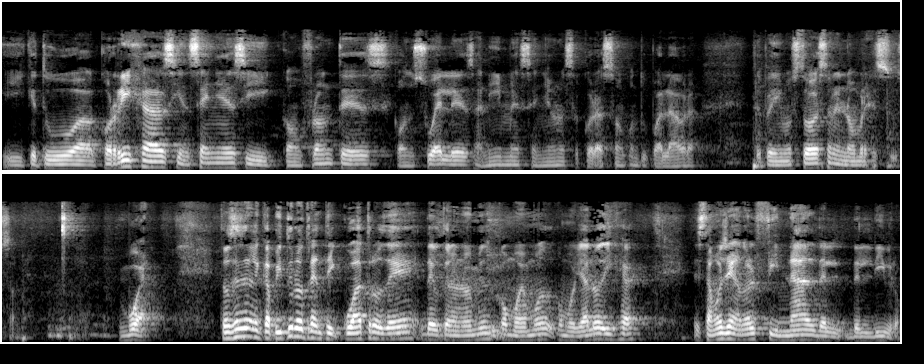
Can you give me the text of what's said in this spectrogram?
y que tú ah, corrijas y enseñes y confrontes, consueles, animes, Señor, nuestro corazón con tu palabra. Te pedimos todo esto en el nombre de Jesús. Amén. Bueno, entonces en el capítulo 34 de Deuteronomio, como, hemos, como ya lo dije, estamos llegando al final del, del libro.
